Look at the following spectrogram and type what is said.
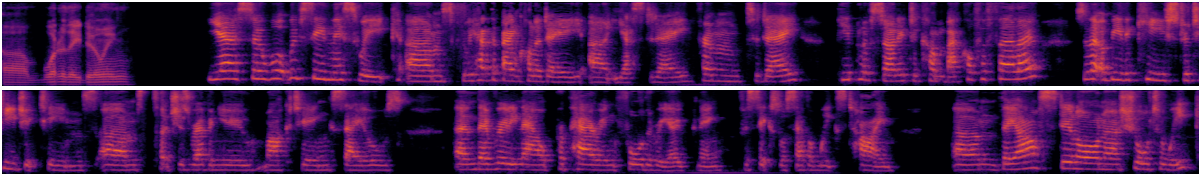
Um, what are they doing? Yeah, so what we've seen this week, um, so we had the bank holiday uh, yesterday. From today, people have started to come back off of furlough. So that would be the key strategic teams, um, such as revenue, marketing, sales, and they're really now preparing for the reopening for six or seven weeks' time. Um, they are still on a shorter week,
